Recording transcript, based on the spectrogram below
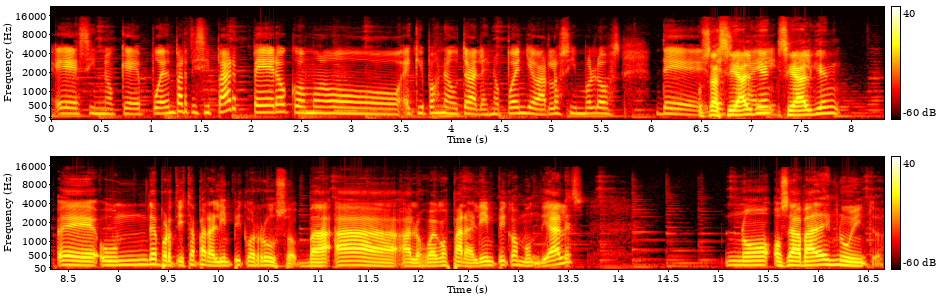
eh, sino que pueden participar, pero como equipos neutrales, no pueden llevar los símbolos de. o sea, de si alguien, país. si alguien, eh, un deportista paralímpico ruso va a, a los Juegos Paralímpicos Mundiales, no, o sea, va desnudito,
